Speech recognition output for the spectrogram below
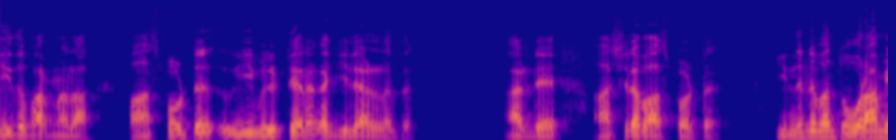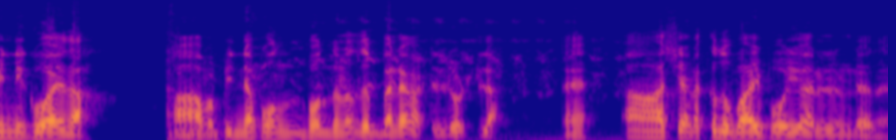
ചെയ്ത് പറഞ്ഞതാ. പാസ്പോർട്ട് ഈ വീട്ടുകാരെ കയ്യിലാ ഉള്ളത്. ആരുടെ? ആശുല പാസ്പോർട്ട് എന്നിട്ട് ഇവൻ തൂറാൻ പിന്നിക്ക് പോയതാ. ആ പിന്നെ പൊന്ത് പൊന്തണത് ഇവന്റെ കട്ടിലിന്റെ തൊട്ടില്ല ഏഹ് ആ ആശി ഇടയ്ക്ക് ദുബായി പോയി വരലുണ്ടെന്ന്.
